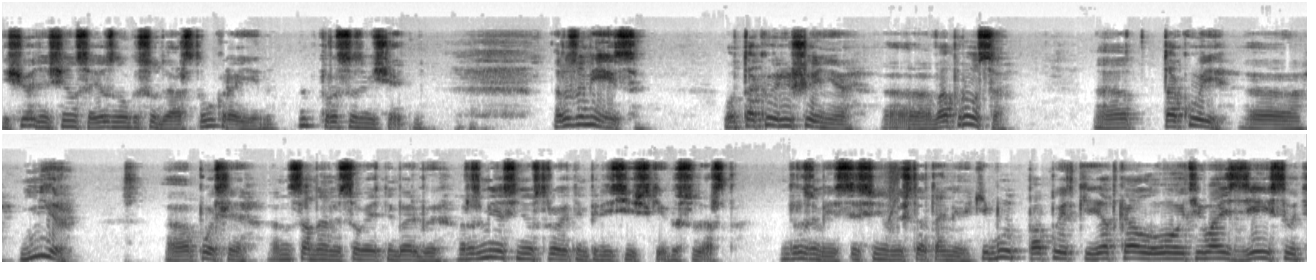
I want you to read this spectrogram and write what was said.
еще один член союзного государства Украины. Это просто замечательно. Разумеется, вот такое решение э, вопроса, э, такой мир после национальной освободительной борьбы, разумеется, не устроит империалистические государства. Да, разумеется, Соединенные Штаты Америки. Будут попытки и отколоть, и воздействовать.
